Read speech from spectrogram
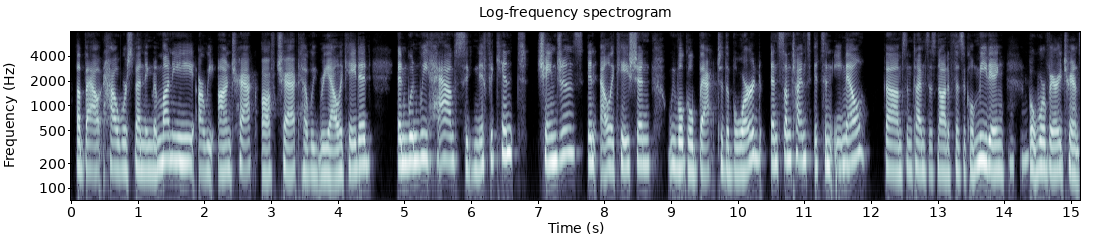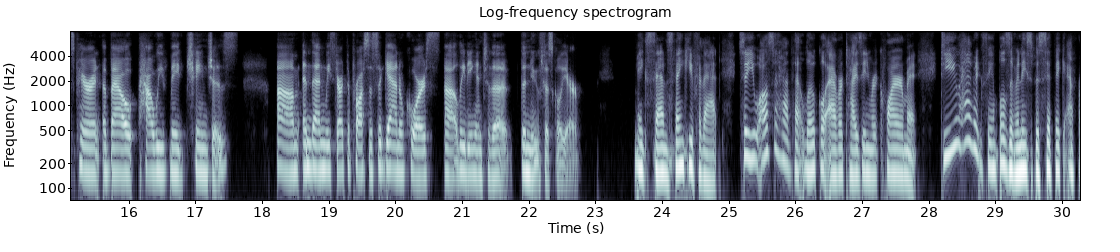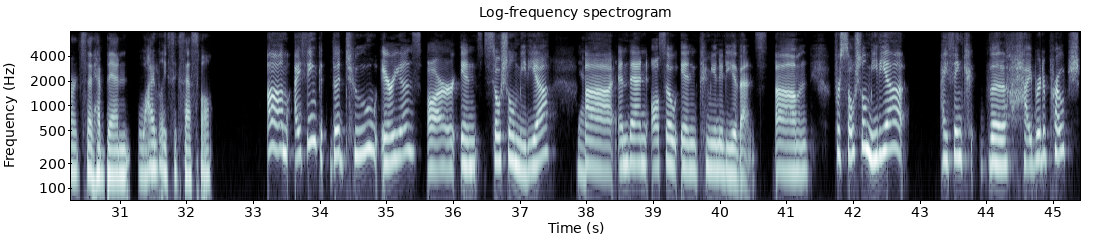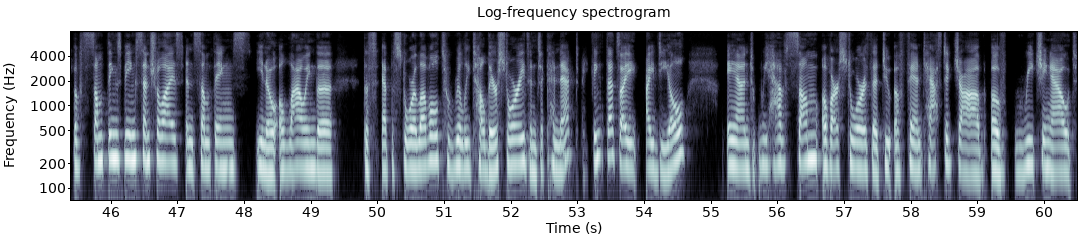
about how we're spending the money. Are we on track, off track? Have we reallocated? And when we have significant changes in allocation, we will go back to the board. And sometimes it's an email. Um, sometimes it's not a physical meeting, mm-hmm. but we're very transparent about how we've made changes. Um, and then we start the process again, of course, uh, leading into the the new fiscal year. Makes sense. Thank you for that. So, you also have that local advertising requirement. Do you have examples of any specific efforts that have been widely successful? Um, I think the two areas are in social media uh, and then also in community events. Um, for social media, I think the hybrid approach of some things being centralized and some things, you know, allowing the the, at the store level to really tell their stories and to connect. I think that's I, ideal. And we have some of our stores that do a fantastic job of reaching out,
